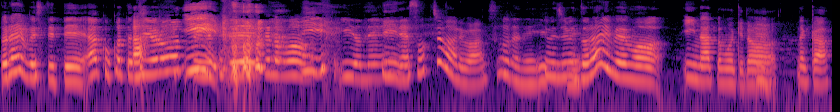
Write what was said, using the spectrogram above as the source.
ドライブしててあここ立ち寄ろうって言って行くのも いい。いいよね。いいね。そっちもあるわ。そうだね。でも自分ねドライブもいいなと思うけど、うん。なんか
